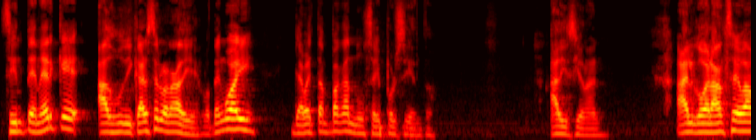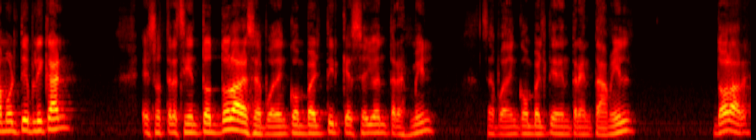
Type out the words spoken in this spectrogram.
sin tener que adjudicárselo a nadie. Lo tengo ahí, ya me están pagando un 6% adicional. Algorand se va a multiplicar. Esos 300 dólares se pueden convertir, qué sé yo, en 3 mil. Se pueden convertir en 30 mil dólares.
